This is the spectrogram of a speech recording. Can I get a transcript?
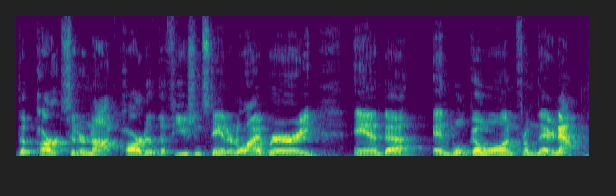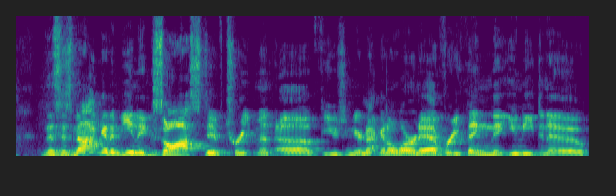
the, parts that are not part of the Fusion Standard Library, and uh, and we'll go on from there. Now, this is not going to be an exhaustive treatment of Fusion. You're not going to learn everything that you need to know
